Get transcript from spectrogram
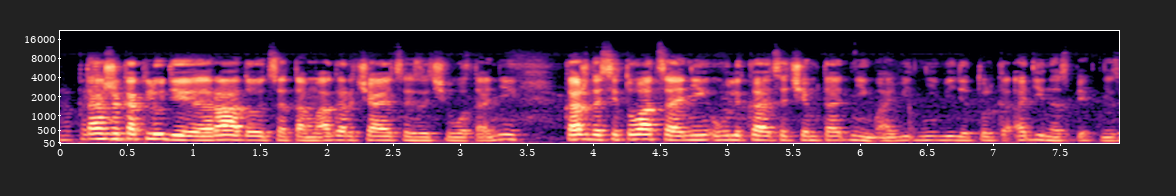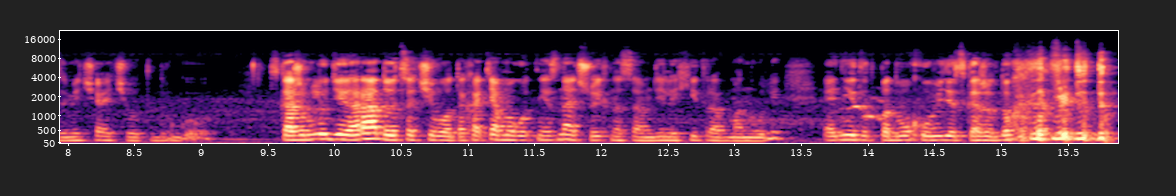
Ну, так же, как люди радуются, там, огорчаются из-за чего-то. Они, в каждой ситуации они увлекаются чем-то одним, а не видят только один аспект, не замечая чего-то другого. Скажем, люди радуются чего-то, хотя могут не знать, что их на самом деле хитро обманули. И они этот подвох увидят, скажем, до когда придут домой.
